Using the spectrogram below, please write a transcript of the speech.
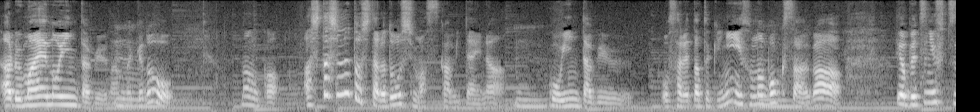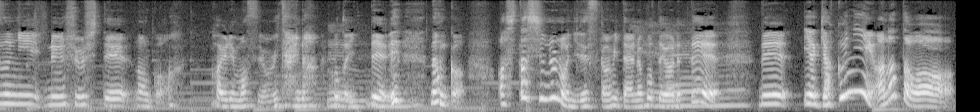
ある前のインタビューなんだけど、なんか「明日死ぬとしたらどうしますか?」みたいなうん。こうインタビューをされた時にそのボクサーが「いや別に普通に練習してなんか帰りますよ」みたいなこと言って「うんえなんか明日死ぬのにですか?」みたいなこと言われてへでいや逆にあなたは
